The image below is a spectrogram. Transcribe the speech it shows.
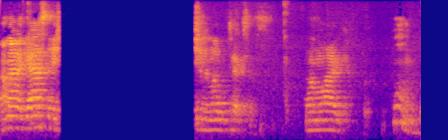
I'm at a gas station in Lubbock, Texas. And I'm like, hmm.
